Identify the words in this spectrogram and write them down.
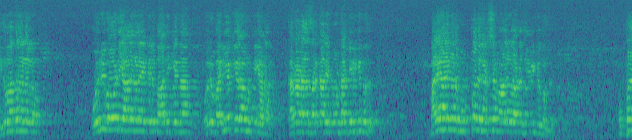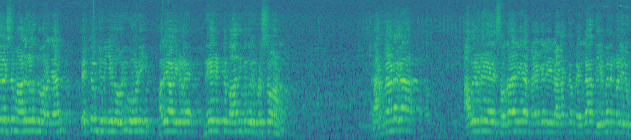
ഇത് മാത്രമല്ലല്ലോ ഒരു കോടി ആളുകളെങ്കിലും ബാധിക്കുന്ന ഒരു വലിയ കീറാമുട്ടിയാണ് കർണാടക സർക്കാർ ഇപ്പോൾ ഉണ്ടാക്കിയിരിക്കുന്നത്. മലയാളികൾ മുപ്പത് ലക്ഷം ആളുകൾ അവിടെ ജീവിക്കുന്നുണ്ട്. മുപ്പത് ലക്ഷം ആളുകൾ എന്ന് പറഞ്ഞാൽ ഏറ്റവും ചുരുങ്ങിയത് ഒരു കോടി മലയാളികളെ നേരിട്ട് ബാധിക്കുന്ന ഒരു പ്രശ്നമാണ്. കർണാടക അവരുടെ സ്വകാര്യ മേഖലയിൽ അടക്കം എല്ലാ നിയമനങ്ങളിലും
